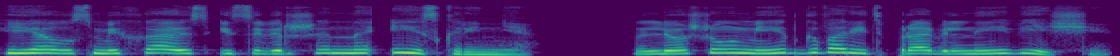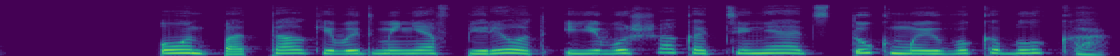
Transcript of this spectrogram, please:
Я усмехаюсь и совершенно искренне. Лёша умеет говорить правильные вещи. Он подталкивает меня вперед, и его шаг оттеняет стук моего каблука.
